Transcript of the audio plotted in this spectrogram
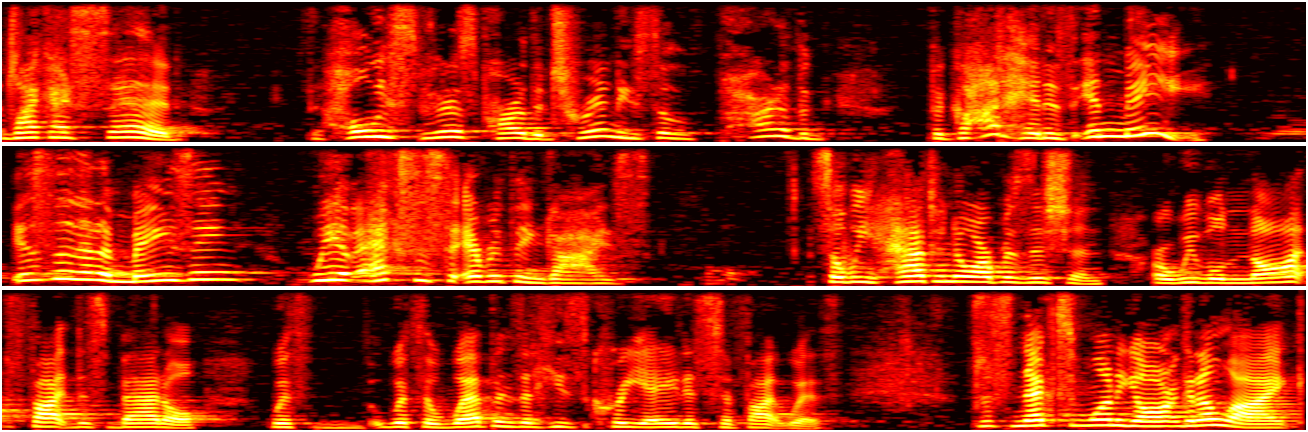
And like I said, the Holy Spirit is part of the Trinity, so part of the, the Godhead is in me. Isn't that amazing? We have access to everything, guys. So we have to know our position, or we will not fight this battle with, with the weapons that he's created to fight with. This next one y'all aren't to like,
